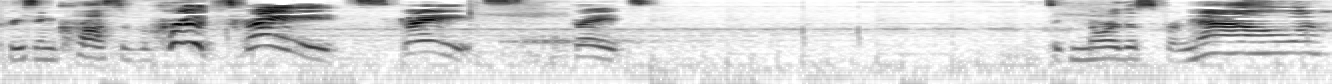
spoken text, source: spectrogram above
Increasing cost of recruits! Great! Great! Great. Let's ignore this for now.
